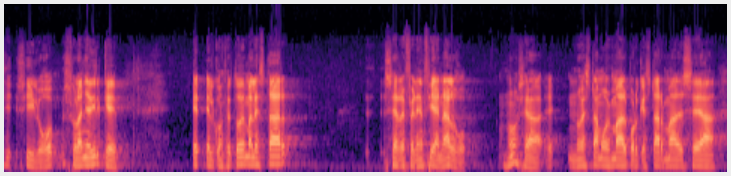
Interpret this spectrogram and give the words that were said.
Sí, sí, luego suelo añadir que el concepto de malestar se referencia en algo. ¿no? O sea, eh, no estamos mal porque estar mal sea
